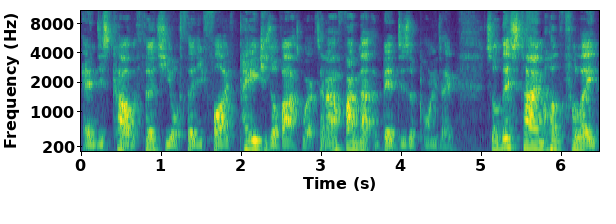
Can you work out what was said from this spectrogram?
and discard the 30 or 35 pages of artworks and I find that a bit disappointing. So this time hopefully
